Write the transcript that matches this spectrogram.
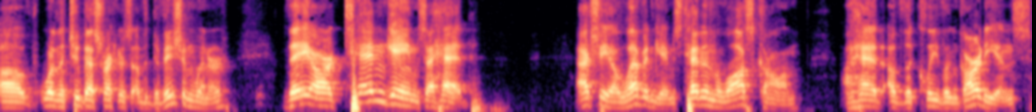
of one of the two best records of the division winner, they are 10 games ahead, actually 11 games, 10 in the loss column ahead of the Cleveland Guardians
